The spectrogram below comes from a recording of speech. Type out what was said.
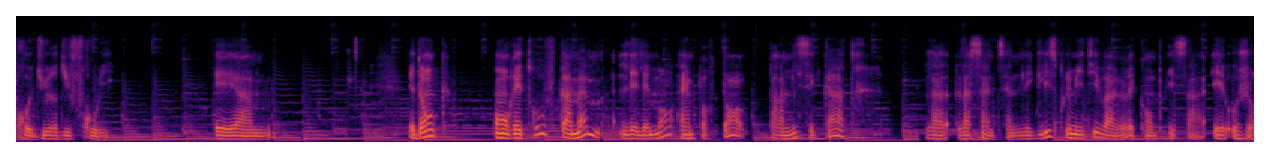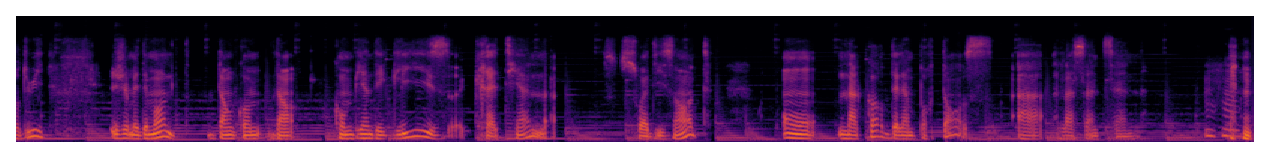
produire du fruit. Et, euh, et donc, on retrouve quand même l'élément important parmi ces quatre, la, la Sainte Seine. L'Église primitive avait compris ça. Et aujourd'hui, je me demande dans, dans combien d'églises chrétiennes, soi-disant, on accorde de l'importance à la Sainte Seine. Mm-hmm.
